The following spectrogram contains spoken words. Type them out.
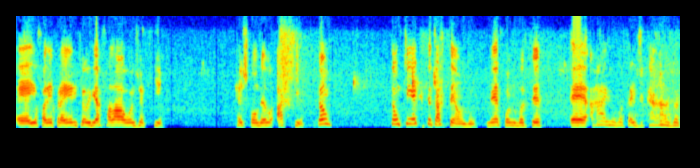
É, e eu falei para ele que eu iria falar hoje aqui, respondendo aqui. Então, então quem é que você está sendo, né? Quando você, é, ai, não vou sair de casa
